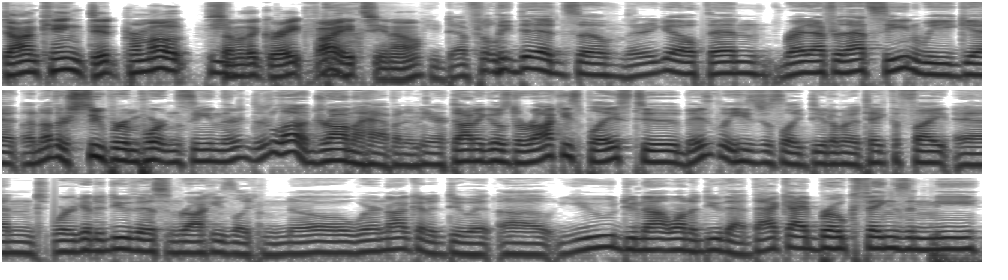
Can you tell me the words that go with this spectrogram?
Don King did promote He- some of the great fights, you know. He definitely did. So there you go. Then right after that scene, we get another super important scene. There, there's a lot of drama happening here. Donnie goes to Rocky's place to basically he's just like, dude, I'm gonna take the fight and we're gonna do this. And Rocky's like, no, we're not gonna do it. Uh, you do not want to do that. That guy broke things in me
